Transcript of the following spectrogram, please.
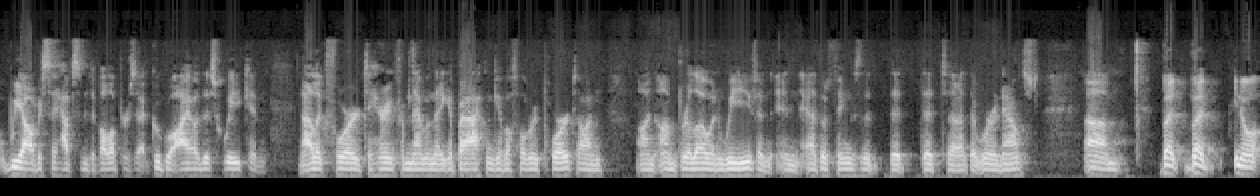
we obviously have some developers at Google I/O this week, and, and I look forward to hearing from them when they get back and give a full report on on, on Brillo and Weave and, and other things that that that, uh, that were announced. Um, but but you know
